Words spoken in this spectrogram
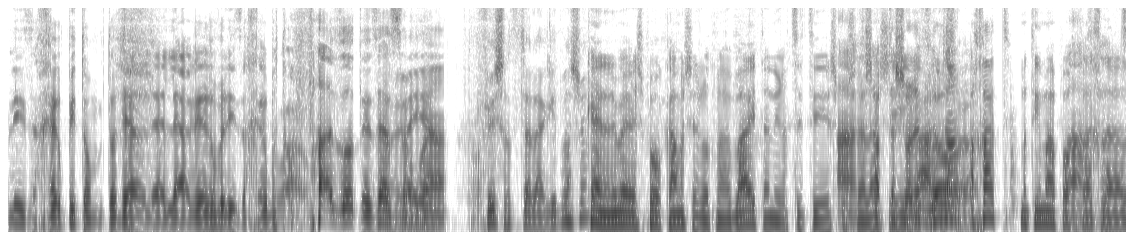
להיזכר פתאום, אתה יודע, לערער ולהיזכר בתקופה הזאת, איזה הזיה. פיש, רצית להגיד משהו? כן, אני אומר, יש פה כמה שאלות מהבית, אני רציתי, יש פה אה, שאלה עכשיו שהיא... אתה שולף לא, אותם? אחת, מתאימה פה אה, אחת.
